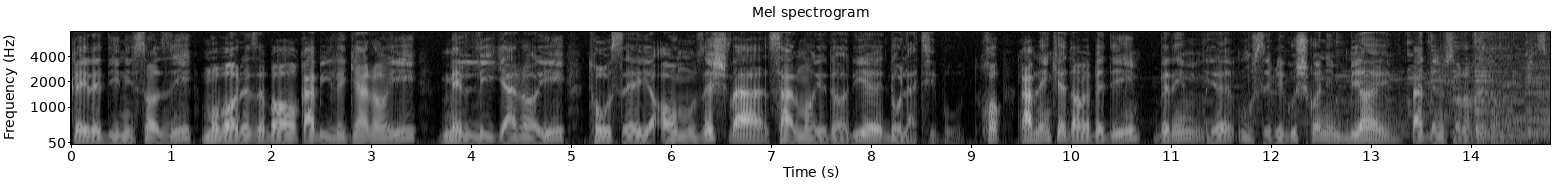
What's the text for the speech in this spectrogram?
غیر دینی سازی، مبارزه با قبیل گرایی، ملی گرایی، توسعه آموزش و سرمایهداری دولتی بود. خب قبل اینکه ادامه بدیم بریم یه موسیقی گوش کنیم. بیایم بعد بریم سراغ ادامه اپیزود.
